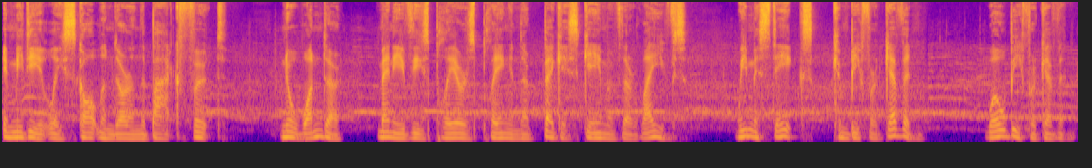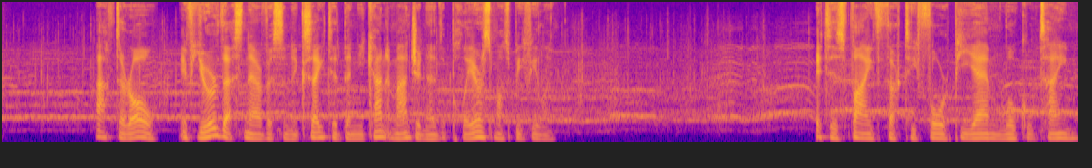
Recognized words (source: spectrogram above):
Immediately, Scotland are on the back foot. No wonder many of these players playing in their biggest game of their lives. We mistakes can be forgiven, will be forgiven. After all, if you're this nervous and excited, then you can't imagine how the players must be feeling. It is 5:34 p.m. local time.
